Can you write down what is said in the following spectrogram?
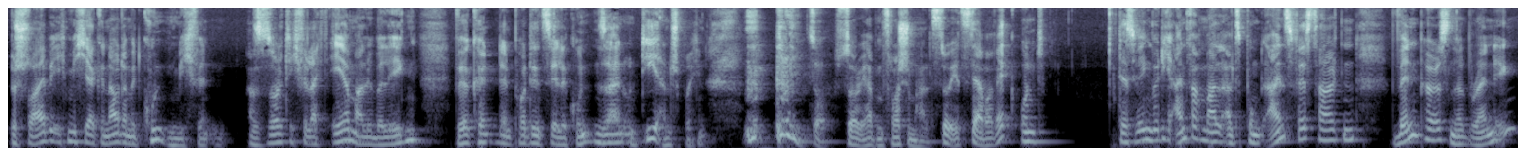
beschreibe ich mich ja genau, damit Kunden mich finden. Also sollte ich vielleicht eher mal überlegen, wer könnten denn potenzielle Kunden sein und die ansprechen. so, sorry, ich habe einen Frosch im Hals. So, jetzt der aber weg und Deswegen würde ich einfach mal als Punkt eins festhalten, wenn Personal Branding,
